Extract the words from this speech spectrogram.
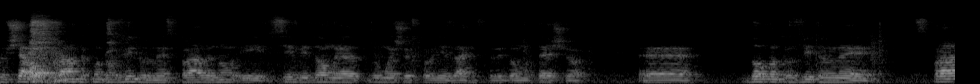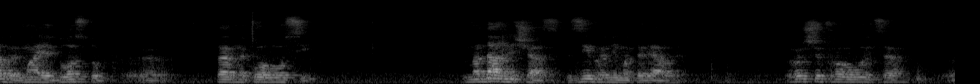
вивчалася в рамках контррозвідувальної справи. Ну і всім відомо, я думаю, що і стороні захисту відомо те, що е, до контррозвідувальної справи має доступ е, певне коло осіб. На даний час зібрані матеріали розшифровуються. е,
